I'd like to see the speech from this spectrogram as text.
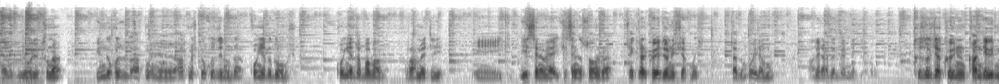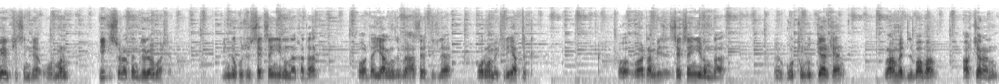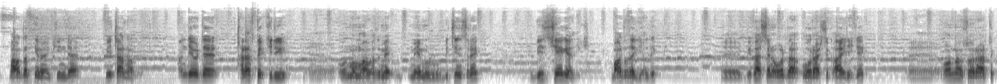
Ben Nuri Tuna. 1969 yılında Konya'da doğmuşum. Konya'da babam rahmetli e, bir sene veya iki sene sonra tekrar köye dönüş yapmış. Tabii öyle beraber ben de geldim. Kızılca köyünün Kandevir mevkisinde orman bilgisi olarak görev başladı. 1980 yılına kadar orada yalnızlık ve hasretlikle orman vekili yaptık. Oradan biz 80 yılında e, kurtulduk derken rahmetli babam Akçalan'ın Bağdat mevkiinde bir tarla alıyor. Andevir'de taras bekçiliği, e, orman muhafaza me- memurluğu bitinsirek biz şeye geldik. Bağdat'a geldik. E, birkaç sene orada uğraştık ailecek. E, ondan sonra artık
